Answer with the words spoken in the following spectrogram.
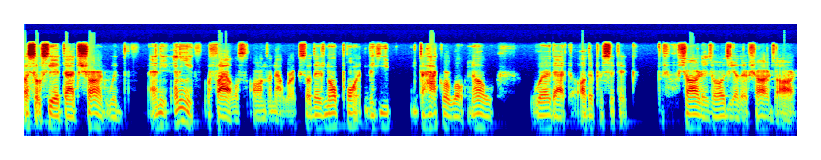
associate that shard with any any files on the network. So there's no point the heat the hacker won't know where that other specific shard is or the other shards are.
